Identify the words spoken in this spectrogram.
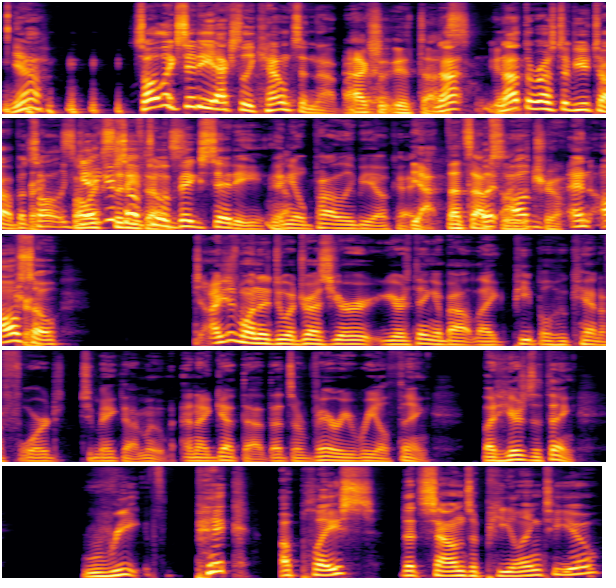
Yeah. Salt Lake City actually counts in that. Actually, it does. Not Yeah. not the rest of Utah, but Right. Salt, Salt get Lake City yourself to a big city, Yeah. and you'll probably be okay. Yeah, that's absolutely true. And also, I just wanted to address your your thing about like people who can't afford to make that move, and I get that. That's a very real thing. But here's the thing: Re- pick a place that sounds appealing to you,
